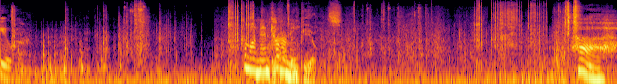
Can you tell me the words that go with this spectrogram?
You. Come on, man, cover me. Peels. Ah.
